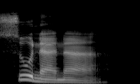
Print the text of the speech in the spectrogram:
sunana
